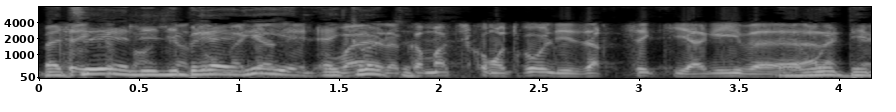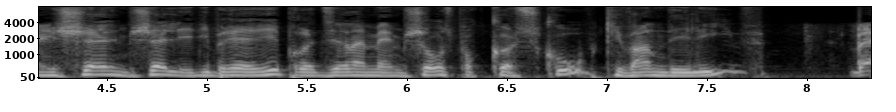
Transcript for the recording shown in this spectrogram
Ben, tu sais, les librairies, écoute, comment tu contrôles les articles qui arrivent euh, ben Oui, puis Michel, Michel, les librairies pourraient dire la même chose pour Costco, qui vendent des livres. Ben,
